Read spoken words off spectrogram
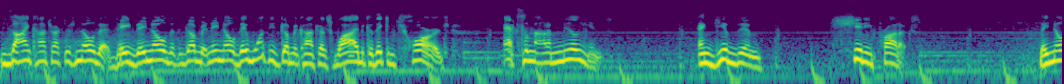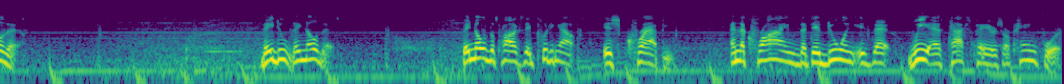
Design contractors know that. They, they know that the government, they know, they want these government contracts. Why? Because they can charge X amount of millions and give them shitty products. They know that. They do, they know that. They know the products they're putting out is crappy. And the crime that they're doing is that we as taxpayers are paying for it.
